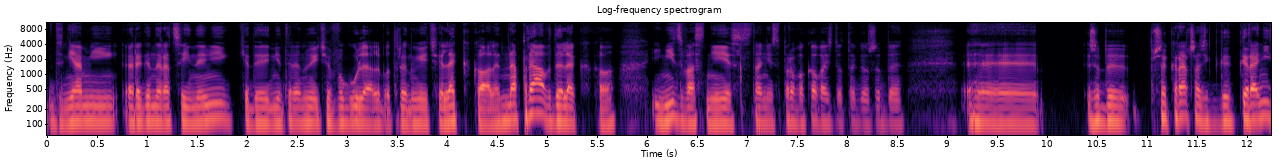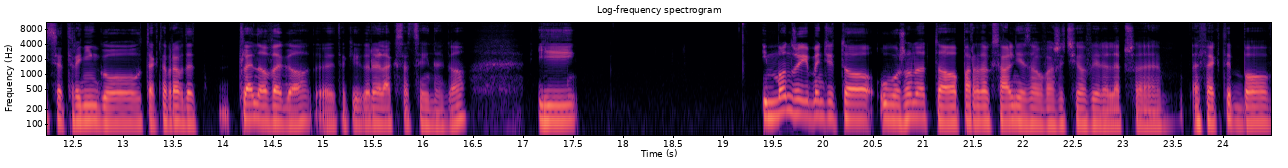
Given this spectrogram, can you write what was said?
dniami regeneracyjnymi, kiedy nie trenujecie w ogóle albo trenujecie lekko, ale naprawdę lekko i nic was nie jest w stanie sprowokować do tego, żeby, e, żeby przekraczać granice treningu tak naprawdę tlenowego, e, takiego relaksacyjnego. I im mądrzej będzie to ułożone, to paradoksalnie zauważycie o wiele lepsze efekty, bo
